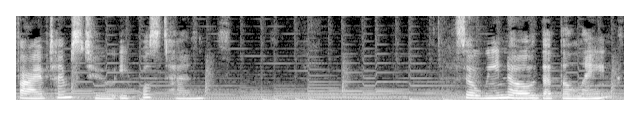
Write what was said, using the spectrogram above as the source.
5 times 2 equals 10. So we know that the length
